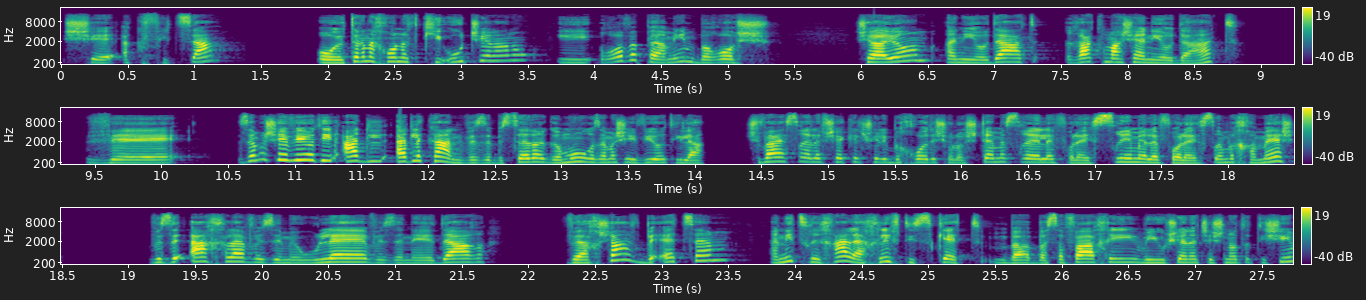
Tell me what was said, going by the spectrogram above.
שהקפיצה, או יותר נכון התקיעות שלנו, היא רוב הפעמים בראש. שהיום אני יודעת רק מה שאני יודעת, וזה מה שהביא אותי עד, עד לכאן, וזה בסדר גמור, זה מה שהביא אותי ל-17,000 שקל שלי בחודש, או ל-12,000, או ל-20,000, או ל-25, וזה אחלה, וזה מעולה, וזה נהדר. ועכשיו בעצם אני צריכה להחליף דיסקט, בשפה הכי מיושנת של שנות ה-90,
